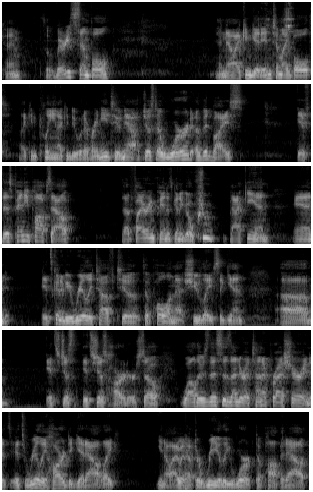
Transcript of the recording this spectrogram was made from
okay? So very simple. And now I can get into my bolt. I can clean, I can do whatever I need to. Now, just a word of advice if this penny pops out, that firing pin is going to go back in, and it's going to be really tough to to pull on that shoelace again. Um, it's just it's just harder. So while there's this is under a ton of pressure and it's it's really hard to get out. Like you know, I would have to really work to pop it out.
